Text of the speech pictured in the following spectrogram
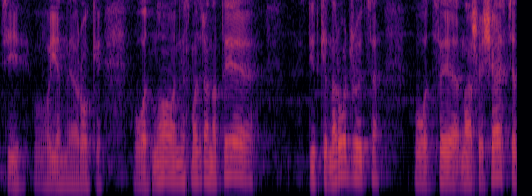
ці воєнні роки. От. Но, несмотря на те, дітки народжуються. От. Це наше щастя,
